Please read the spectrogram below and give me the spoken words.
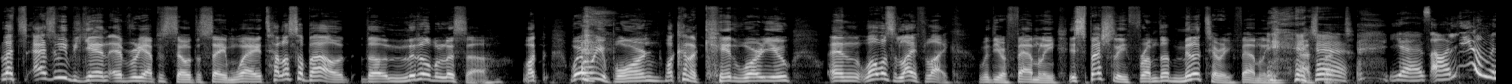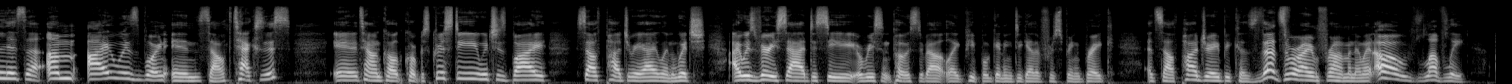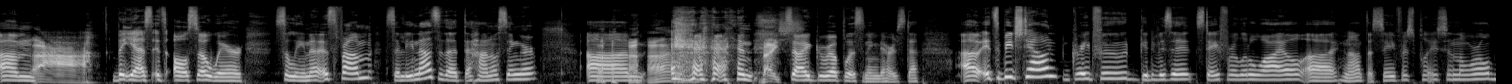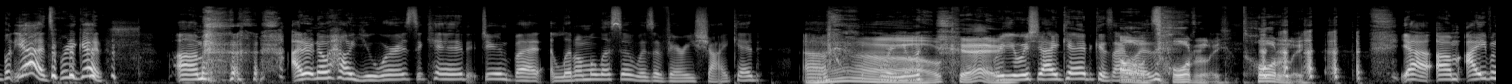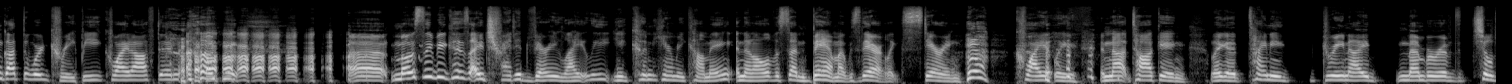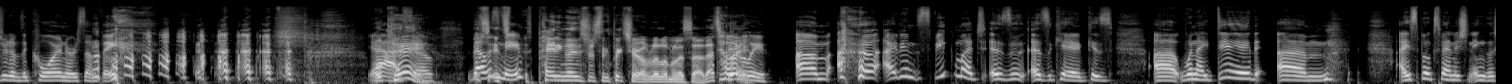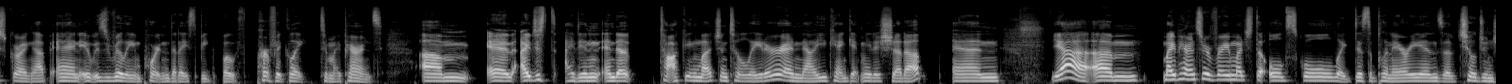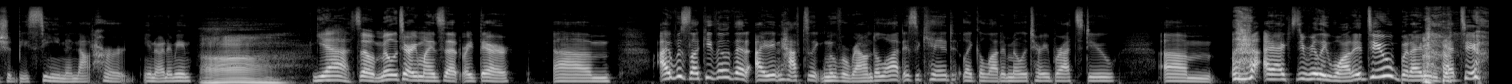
let's as we begin every episode the same way. Tell us about the little Melissa. What? Where were you born? What kind of kid were you? And what was life like with your family, especially from the military family aspect? yes, uh, little Melissa. Um, I was born in South Texas, in a town called Corpus Christi, which is by South Padre Island. Which I was very sad to see a recent post about like people getting together for spring break at South Padre because that's where I'm from, and I went, oh, lovely. Um, ah, but yes, it's also where Selena is from. Selena's the Tejano singer. Um, and Nice. so I grew up listening to her stuff. Uh, it's a beach town, great food, good to visit, stay for a little while. Uh, not the safest place in the world, but yeah, it's pretty good. um, I don't know how you were as a kid, June, but little Melissa was a very shy kid. Uh, were you? Ah, okay. Were you a shy kid? Because I Oh, was. totally, totally. Yeah, um, I even got the word creepy quite often. Um, uh, mostly because I treaded very lightly. You couldn't hear me coming. And then all of a sudden, bam, I was there, like staring quietly and not talking, like a tiny green eyed member of the Children of the Corn or something. yeah, okay. so that it's, was it's, me. It's painting an interesting picture of little Melissa. That's Totally. great. Um, I didn't speak much as a, as a kid because uh, when I did, um, I spoke Spanish and English growing up, and it was really important that I speak both perfectly to my parents. Um, and I just I didn't end up talking much until later, and now you can't get me to shut up. And yeah, um, my parents were very much the old school like disciplinarians of children should be seen and not heard. You know what I mean? Ah. Yeah, so military mindset right there. Um, I was lucky though that I didn't have to like move around a lot as a kid, like a lot of military brats do. Um, I actually really wanted to, but I didn't get to.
